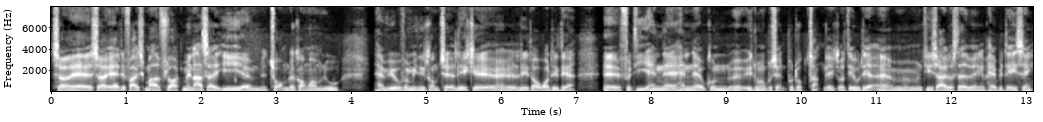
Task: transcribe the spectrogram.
så, øh, så er det faktisk meget flot, men altså i øh, Torm, der kommer om nu, han vil jo formentlig komme til at ligge øh, lidt over det der, øh, fordi han, øh, han er jo kun øh, 100% produkttank, ikke? og det er jo der, øh, de sejler stadigvæk Happy Days. Ikke?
